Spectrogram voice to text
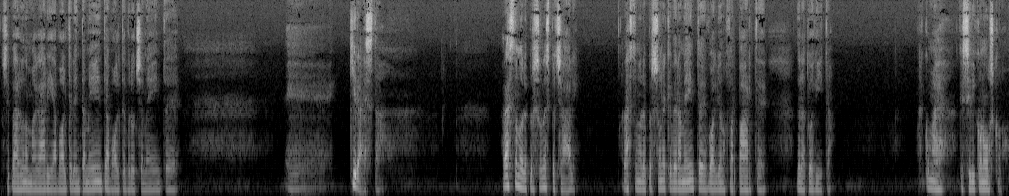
si perdono magari a volte lentamente, a volte velocemente. E chi resta? Restano le persone speciali, restano le persone che veramente vogliono far parte della tua vita com'è che si riconoscono.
